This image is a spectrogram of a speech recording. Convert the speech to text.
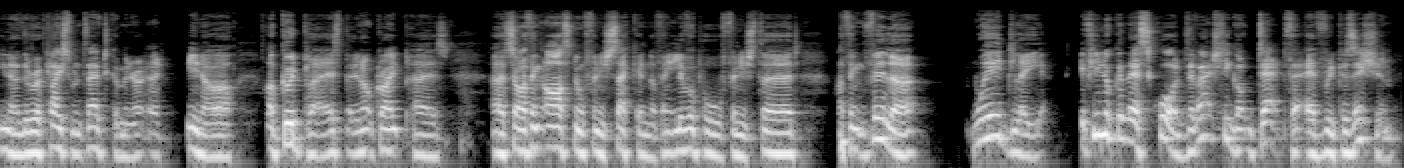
You know, the replacements they have to come in are, you know, are, are good players, but they're not great players. Uh, so I think Arsenal finished second. I think Liverpool finished third. I think Villa, weirdly, if you look at their squad, they've actually got depth at every position.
